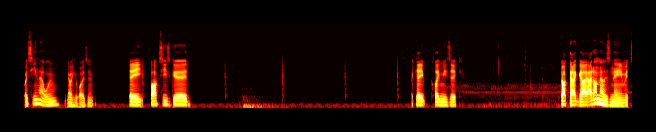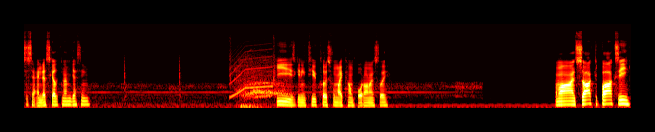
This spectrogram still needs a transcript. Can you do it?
Was he in that room? No, he wasn't. Okay, Foxy's good. Okay, play music. Shock that guy. I don't know his name. It's just an endoskeleton, I'm guessing. He's getting too close for my comfort, honestly. Come on, sock Foxy.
